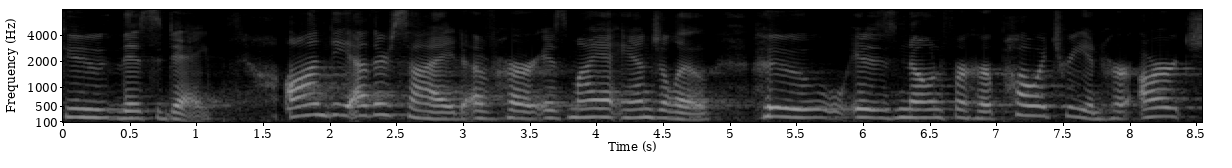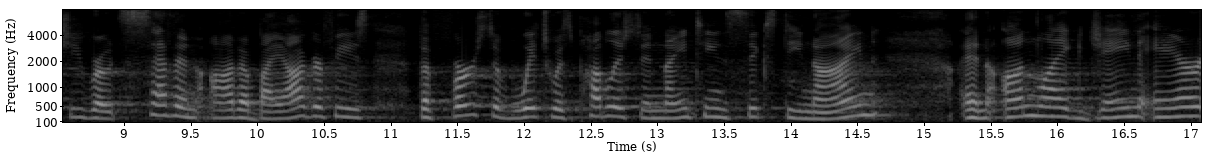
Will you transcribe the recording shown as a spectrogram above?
to this day. On the other side of her is Maya Angelou, who is known for her poetry and her art. She wrote seven autobiographies, the first of which was published in 1969. And unlike Jane Eyre,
